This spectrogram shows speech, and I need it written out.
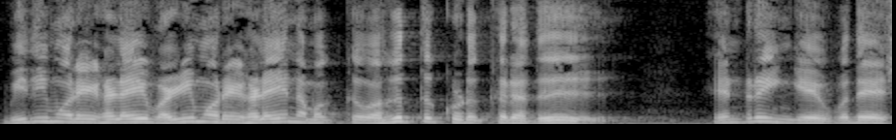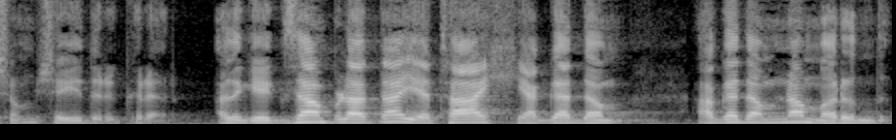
விதிமுறைகளை வழிமுறைகளை நமக்கு வகுத்து கொடுக்கிறது. என்று இங்கே உபதேசம் செய்திருக்கிறார். அதுக்கு எக்ஸாம்பிளாக தான் யதா ஹியகதம். அகதம்னா மருந்து.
